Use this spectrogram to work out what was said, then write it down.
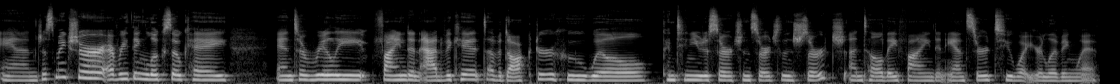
and just make sure everything looks okay and to really find an advocate of a doctor who will continue to search and search and search until they find an answer to what you're living with.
